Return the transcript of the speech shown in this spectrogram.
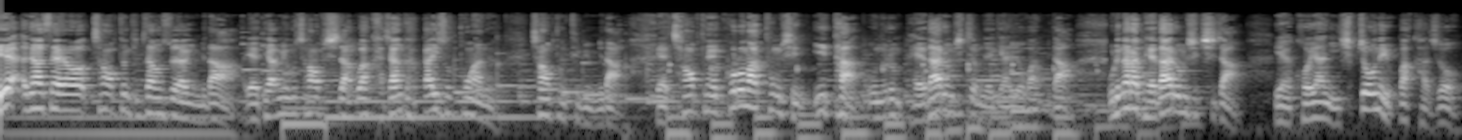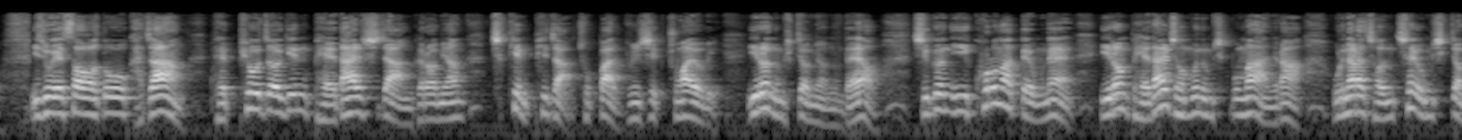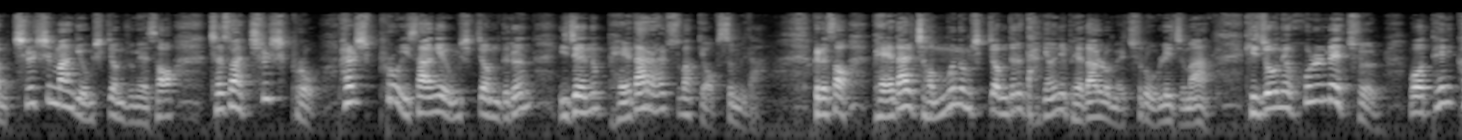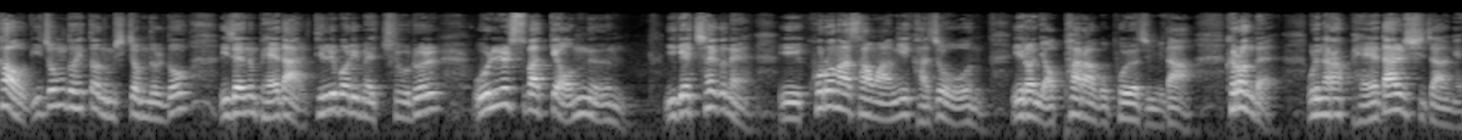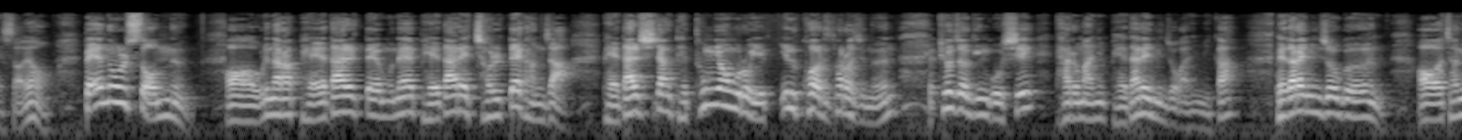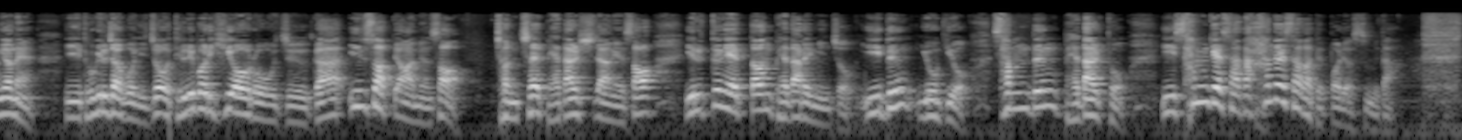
예, 안녕하세요. 창업통 김상훈 소장입니다. 예, 대한민국 창업시장과 가장 가까이 소통하는 창업통 TV입니다. 예, 창업통의 코로나 통신 2탄. 오늘은 배달 음식점 얘기하려고 합니다. 우리나라 배달 음식 시장. 예, 거의 한 20조 원에 육박하죠. 이 중에서도 가장 대표적인 배달 시장 그러면 치킨, 피자, 족발, 분식, 중화요리 이런 음식점이었는데요. 지금 이 코로나 때문에 이런 배달 전문 음식뿐만 아니라 우리나라 전체 음식점 70만 개 음식점 중에서 최소한 70%, 80% 이상의 음식점들은 이제는 배달을 할 수밖에 없습니다. 그래서 배달 전문 음식점들은 당연히 배달로 매출을 올리지만 기존의 홀 매출, 뭐 테이크아웃 이 정도 했던 음식점들도 이제는 배달, 딜리버리 매출을 올릴 수밖에 없는 이게 최근에 이 코로나 상황이 가져온 이런 여파라고 보여집니다. 그런데 우리나라 배달 시장에서요, 빼놓을 수 없는 어, 우리나라 배달 때문에 배달의 절대 강자, 배달 시장 대통령으로 일컬어지는 대표적인 곳이 다름 아닌 배달의 민족 아닙니까? 배달의 민족은 어, 작년에 이 독일 자본이죠. 딜리버리 히어로즈가 인수합병하면서 전체 배달 시장에서 1등 했던 배달의 민족, 2등 요기요, 3등 배달통, 이 3개사가 한 회사가 돼버렸습니다.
